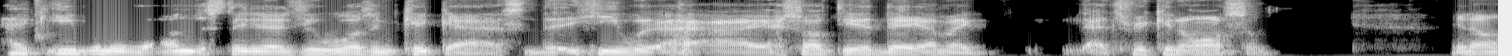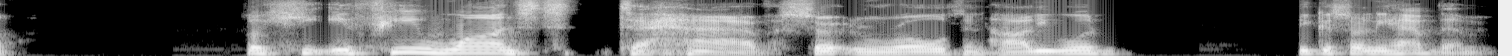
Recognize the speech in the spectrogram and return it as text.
Heck, even as understated as he was in Kick Ass, that he would I, I saw it the other day. I'm like, that's freaking awesome. You know. So he if he wants to have certain roles in Hollywood, he could certainly have them.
